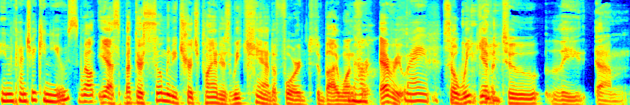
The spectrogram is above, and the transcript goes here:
in country can use? Well, yes, but there's so many church planters we can't afford to buy one for everyone. Right. So we give it to the um,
